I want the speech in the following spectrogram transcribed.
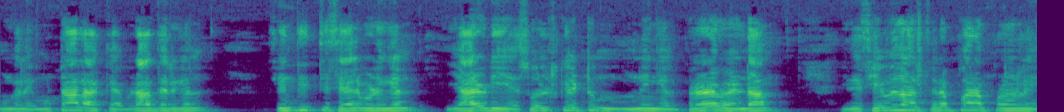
உங்களை முட்டாளாக்க விடாதீர்கள். சிந்தித்து செயல்படுங்கள். யாருடைய சொல் கேட்டும் நீங்கள் பிறழ வேண்டாம். இதை செய்வதால் சிறப்பான பலன்களை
